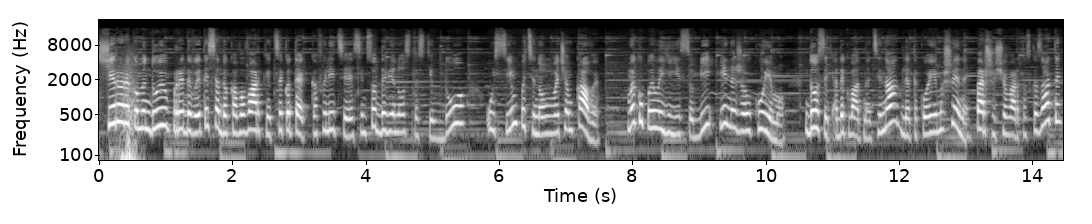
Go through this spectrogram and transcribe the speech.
Щиро рекомендую придивитися до кавоварки Цикотек Кафеліція 790 стіл Duo усім поціновувачам кави. Ми купили її собі і не жалкуємо. Досить адекватна ціна для такої машини. Перше, що варто сказати,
